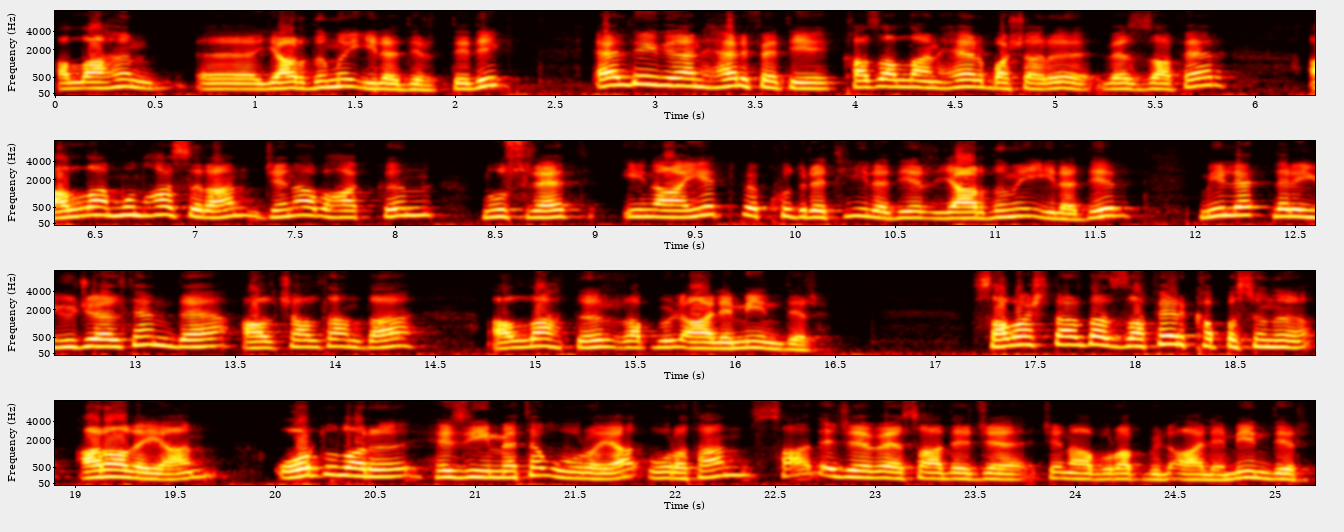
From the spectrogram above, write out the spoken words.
Allah'ın e, yardımı iledir dedik. Elde edilen her fethi, kazanılan her başarı ve zafer Allah munhasıran Cenab-ı Hakk'ın nusret, inayet ve kudretiyledir, yardımı iledir. Milletleri yücelten de alçaltan da Allah'tır, Rabbül Alemin'dir. Savaşlarda zafer kapısını aralayan, orduları hezimete uğraya, uğratan sadece ve sadece Cenab-ı Rabbül Alemin'dir.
